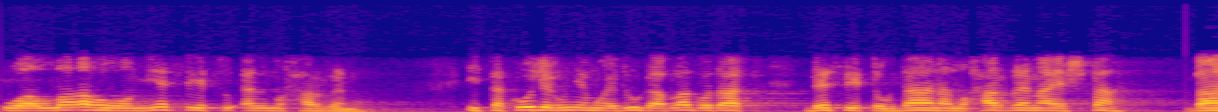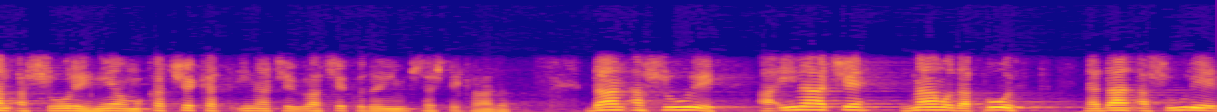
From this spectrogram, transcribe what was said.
u Allahovom mjesecu el Muharremu. I također u njemu je druga blagodat desetog dana Muharrema je šta? Dan Ašure, Nijemamo kad čekat, inače bi vas čekao da vidim šta ćete kazati. Dan Ašure, A inače znamo da post na dan Ašure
